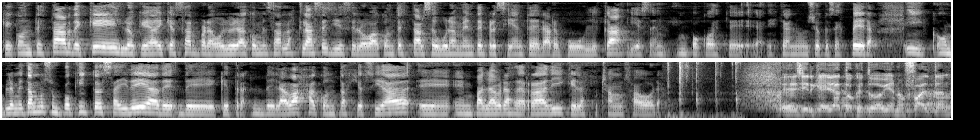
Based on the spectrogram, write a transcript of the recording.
que contestar de qué es lo que hay que hacer para volver a comenzar las clases y ese lo va a contestar seguramente el presidente de la República y es un poco este, este anuncio que se espera. Y complementamos un poquito esa idea de, de, la baja contagiosidad eh, en palabras de Radi que la escuchamos ahora. Es decir, que hay datos que todavía nos faltan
